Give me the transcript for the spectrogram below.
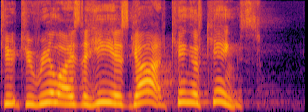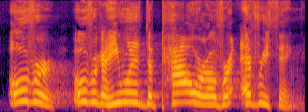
to, to realize that he is God, King of kings, over, over God. He wanted the power over everything.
